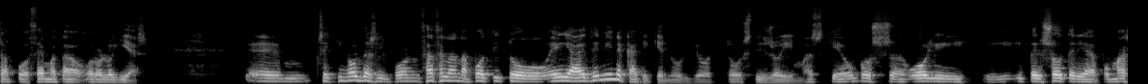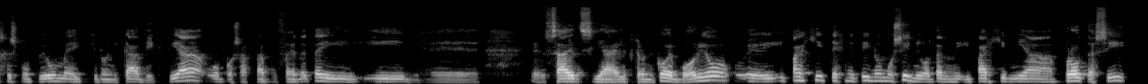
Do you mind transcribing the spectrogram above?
από θέματα ορολογίας. Ε, ξεκινώντας λοιπόν, θα ήθελα να πω ότι το AI δεν είναι κάτι καινούριο το, στη ζωή μας και όπως όλοι οι περισσότεροι από εμάς χρησιμοποιούμε κοινωνικά δίκτυα, όπως αυτά που φαίνεται, ή, ή ε, ε, sites για ηλεκτρονικό εμπόριο, ε, υπάρχει τεχνητή νοημοσύνη όταν υπάρχει μια πρόταση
